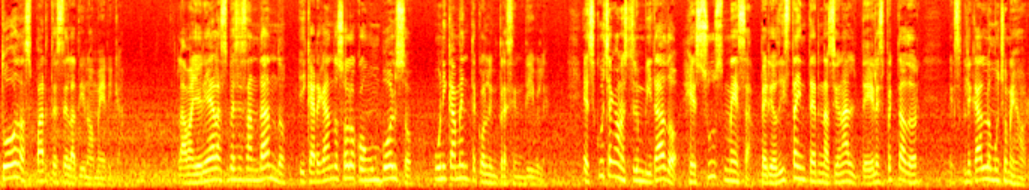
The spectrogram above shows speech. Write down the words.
todas partes de Latinoamérica. La mayoría de las veces andando y cargando solo con un bolso, únicamente con lo imprescindible. Escuchen a nuestro invitado Jesús Mesa, periodista internacional de El Espectador, explicarlo mucho mejor.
